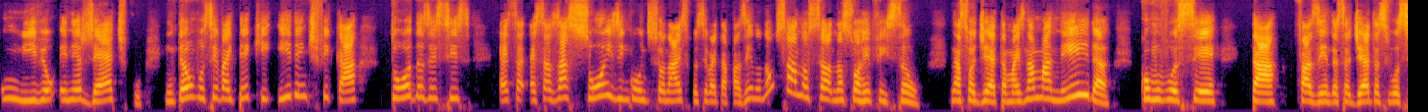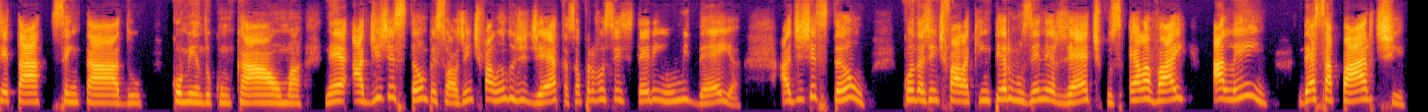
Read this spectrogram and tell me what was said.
um nível energético. Então, você vai ter que identificar todos esses essa, essas ações incondicionais que você vai estar fazendo, não só na sua, na sua refeição, na sua dieta, mas na maneira como você está fazendo essa dieta, se você está sentado, comendo com calma, né? A digestão, pessoal, a gente falando de dieta, só para vocês terem uma ideia, a digestão, quando a gente fala aqui em termos energéticos, ela vai além dessa parte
